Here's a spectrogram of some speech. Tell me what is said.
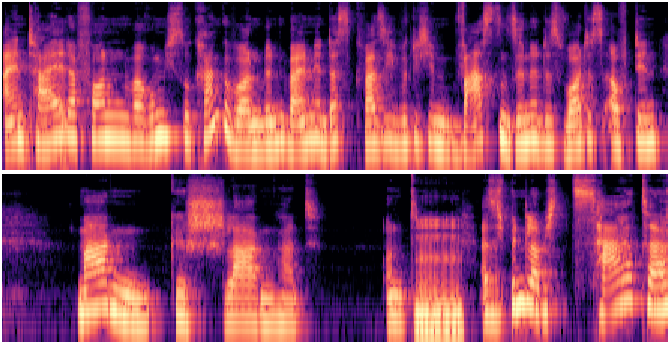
ein Teil davon, warum ich so krank geworden bin, weil mir das quasi wirklich im wahrsten Sinne des Wortes auf den Magen geschlagen hat. Und also ich bin, glaube ich, zarter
